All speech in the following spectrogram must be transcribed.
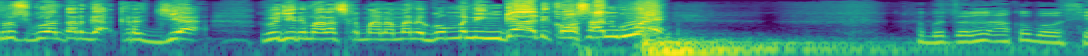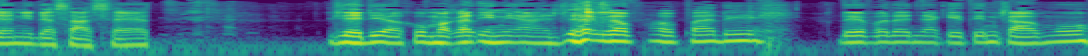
Terus gue ntar gak kerja. Gue jadi malas ke mana-mana. Gue meninggal di kosan gue. Kebetulan aku bawa cyanida saset. Jadi aku makan ini aja nggak apa-apa deh daripada nyakitin kamu.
